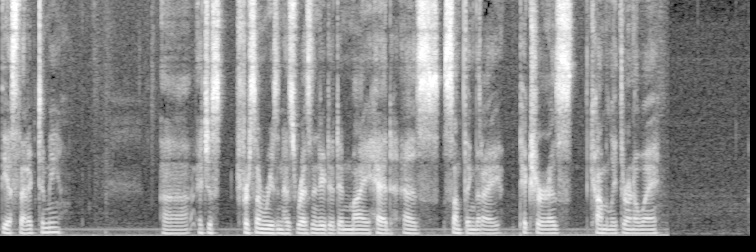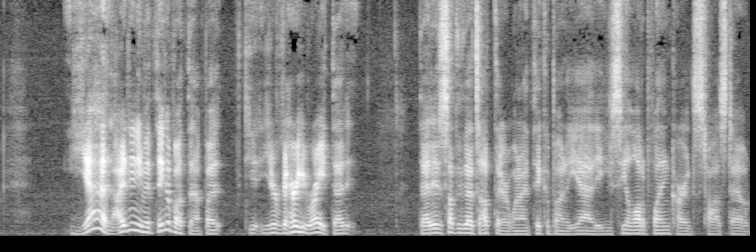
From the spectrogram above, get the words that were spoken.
the aesthetic to me. Uh, it just, for some reason, has resonated in my head as something that I picture as commonly thrown away. Yeah, I didn't even think about that, but you're very right. That that is something that's up there when I think about it. Yeah, you see a lot of playing cards tossed out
